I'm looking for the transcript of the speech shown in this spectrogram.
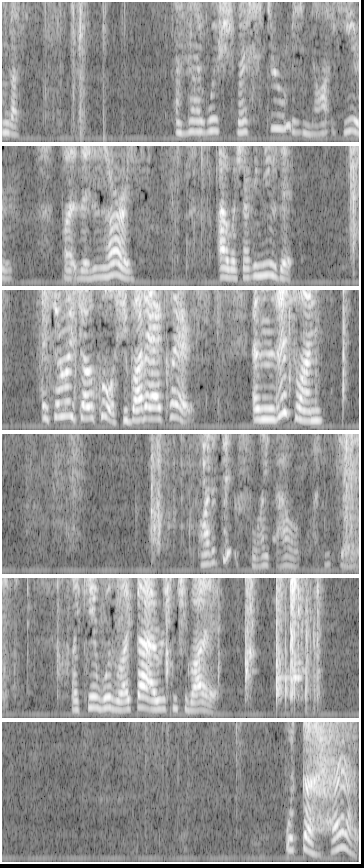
Oh my god. And I wish my sister is not here. But this is hers. I wish I can use it. It's really so cool. She bought it at Claire's. And this one, why does it slide out? I don't get it. Like it was like that ever since she bought it. What the heck?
